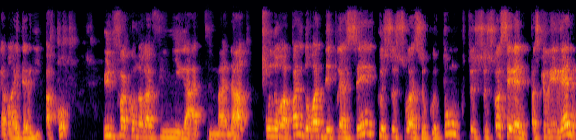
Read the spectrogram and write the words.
La Braïta dit, par contre, une fois qu'on aura fini la Atmana, on n'aura pas le droit de déplacer que ce soit ce coton, que ce soit ces laines. Parce que les laines,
